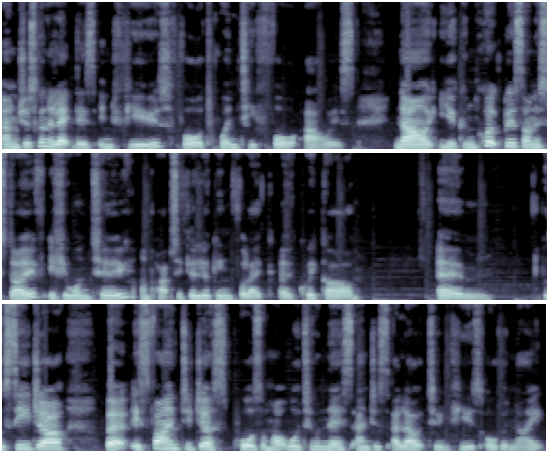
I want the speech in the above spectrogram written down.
I'm just going to let this infuse for 24 hours. Now you can cook this on a stove if you want to and perhaps if you're looking for like a quicker um, procedure but it's fine to just pour some hot water on this and just allow it to infuse overnight.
